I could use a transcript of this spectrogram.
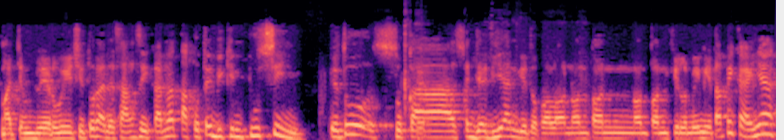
macam Blair Witch itu rada sanksi karena takutnya bikin pusing itu suka kejadian gitu kalau nonton nonton film ini. Tapi kayaknya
